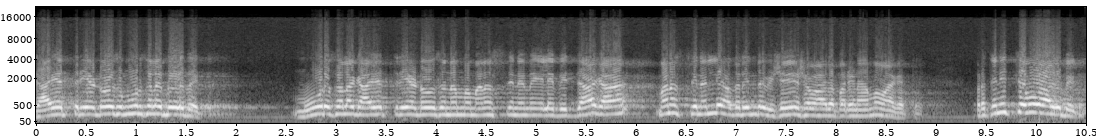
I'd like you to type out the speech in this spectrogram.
ಗಾಯತ್ರಿಯ ಡೋಸ್ ಮೂರು ಸಲ ಬೀಳಬೇಕು. ಮೂರು ಸಲ ಗಾಯತ್ರಿಯ ಡೋಸ್ ನಮ್ಮ ಮನಸ್ಸಿನ ಮೇಲೆ ಬಿದ್ದಾಗ ಮನಸ್ಸಿನಲ್ಲಿ ಅದರಿಂದ ವಿಶೇಷವಾದ ಪರಿಣಾಮವಾಗುತ್ತೆ. ಪ್ರತಿನಿತ್ಯವೂ ಆಗಬೇಕು.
